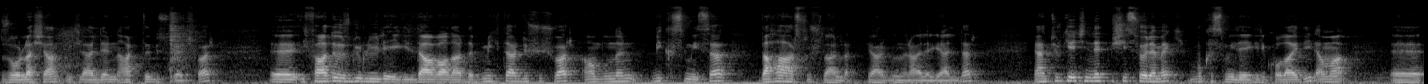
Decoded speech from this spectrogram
zorlaşan ihlallerin arttığı bir süreç var. Ee, ifade özgürlüğüyle ilgili davalarda bir miktar düşüş var ama bunların bir kısmı ise daha ağır suçlarla yargılanır hale geldiler. Yani Türkiye için net bir şey söylemek bu kısmı ile ilgili kolay değil ama e,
